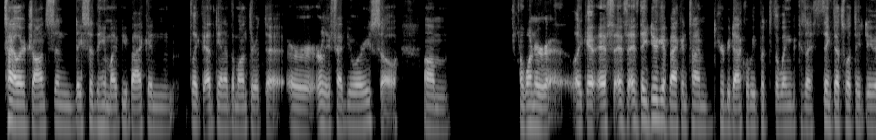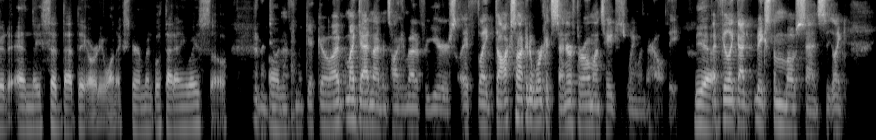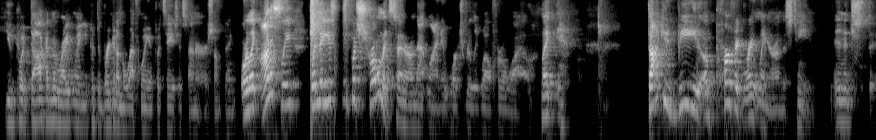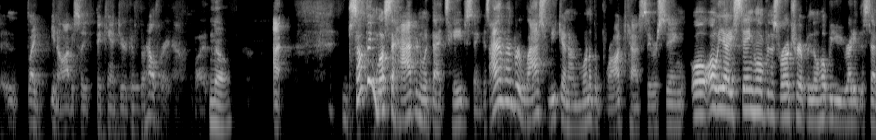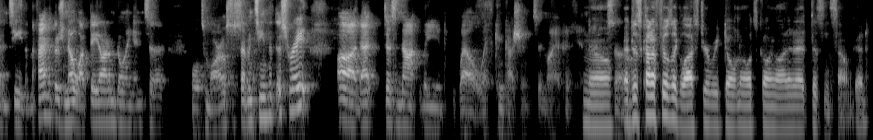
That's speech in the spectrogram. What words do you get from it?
Tyler Johnson, they said that he might be back in like at the end of the month or at the or early February. So um I wonder, uh, like, if if if they do get back in time, Kirby Dach will be put to the wing because I think that's what they did, and they said that they already want to experiment with that anyways. So I've been doing Um, that from the get go. I, my dad and I have been talking about it for years. If like Dach's not going to work at center, throw him on Toews' wing when they're healthy. yeah, I feel like that makes the most sense. Like you put Dach on the right wing, you put DeBrincat on the left wing, and put Toews at center or something. Or like honestly, when they used to put Strome at center on that line, it worked really well for a while. Like Dach could be a perfect right winger on this team. And it's like, you know, obviously they can't do it because of their health right now. But no, something must have happened with that Toews thing because I remember last weekend on one of the broadcasts they were saying, "Oh, oh yeah, he's staying home for this road trip, and they'll hope he'll be ready the 17th." And the fact that there's no update on him going into well tomorrow's the 17th at this rate, uh, that does not lead well with concussions, in my opinion. no, So- it just kind of feels like last year we don't know what's going on, and it doesn't sound good.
